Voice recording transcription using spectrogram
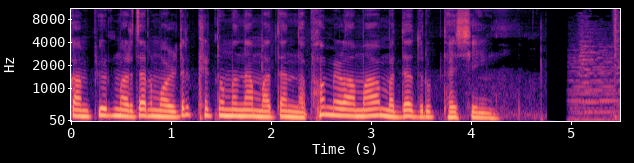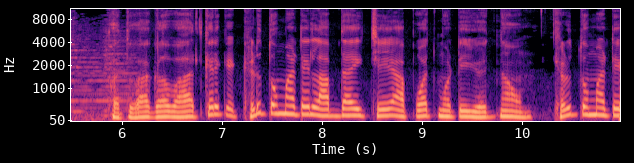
કમ્પ્યુટ મર્જર મોલ્ડર ખેડૂતોના મત નફો મેળવવામાં મદદરૂપ થશે. વધુ આગળ વાત કરીએ કે ખેડૂતો માટે લાભદાયક છે આ પાંચ મોટી યોજનાઓ. ખેડૂતો માટે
